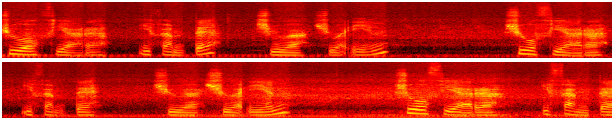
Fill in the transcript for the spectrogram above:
24 i femte 2021 24 i femte 2021 24 i femte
